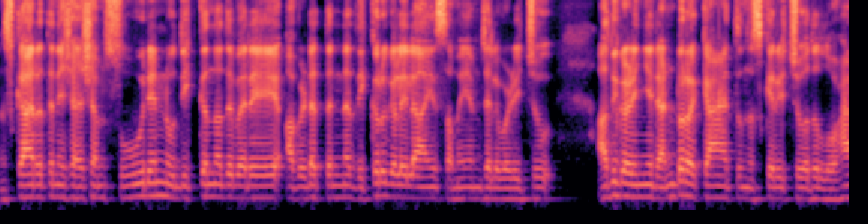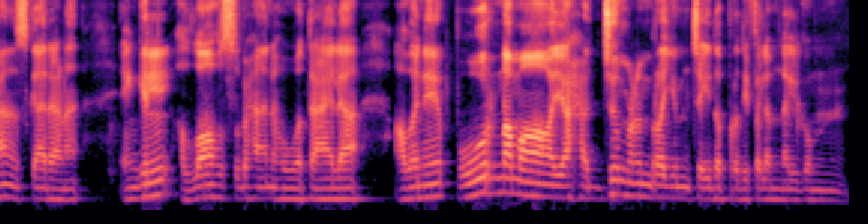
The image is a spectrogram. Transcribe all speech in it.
നിസ്കാരത്തിന് ശേഷം സൂര്യൻ ഉദിക്കുന്നത് വരെ അവിടെ തന്നെ ദിക്കറുകളിലായി സമയം ചെലവഴിച്ചു. അത് കഴിഞ്ഞ് രണ്ടു റക്കായത്ത് നിസ്കരിച്ചു. അത് ലുഹാ നിസ്കാരാണ്. എങ്കിൽ അള്ളാഹു സുബാനഹുവ തായാല അവന് പൂർണമായ ഹജ്ജും ഉംറയും ചെയ്ത പ്രതിഫലം നൽകും.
